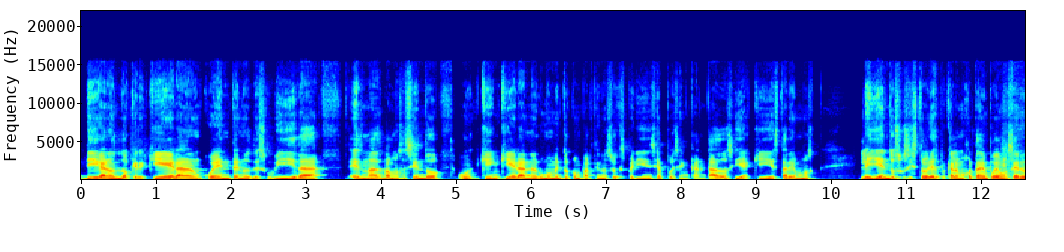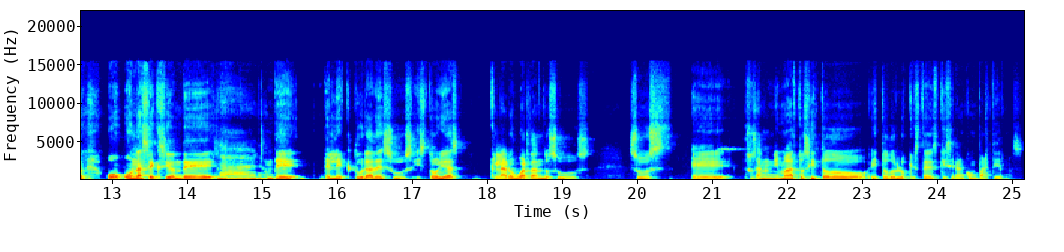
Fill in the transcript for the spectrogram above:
Díganos lo que quieran. Cuéntenos de su vida. Es más, vamos haciendo, quien quiera en algún momento compartirnos su experiencia, pues encantados y aquí estaremos leyendo sus historias, porque a lo mejor también podemos hacer una sección de, de, lectura de sus historias, claro, guardando sus, sus, eh, sus anonimatos y todo, y todo lo que ustedes quisieran compartirnos.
